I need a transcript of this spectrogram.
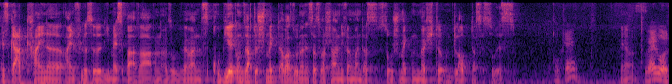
es gab keine Einflüsse, die messbar waren. Also wenn man es probiert und sagt, es schmeckt aber so, dann ist das wahrscheinlich, wenn man das so schmecken möchte und glaubt, dass es so ist. Okay. Ja. Sehr gut.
